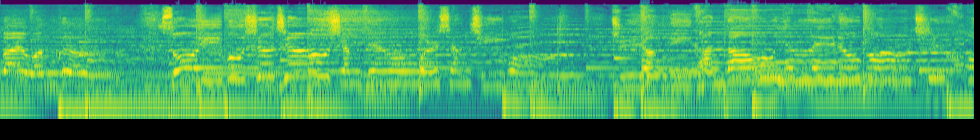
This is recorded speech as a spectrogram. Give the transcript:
百万个？所以不奢求上天偶尔想起我，只让你看到眼泪流过之后，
